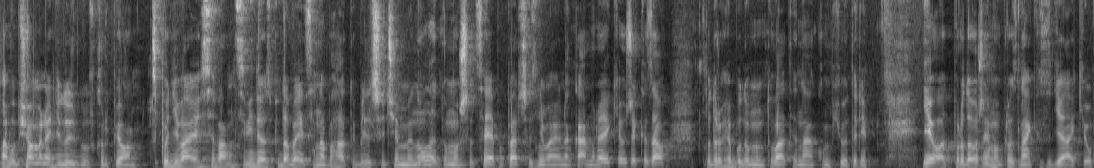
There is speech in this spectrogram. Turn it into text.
А взагалі у мене дідусь був скорпіон. Сподіваюся, вам це відео сподобається набагато більше, ніж минуле, тому що це я, по-перше, знімаю на камеру, як я вже казав, по-друге, буду монтувати на комп'ютері. І от продовжуємо про знаки зодіаків.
